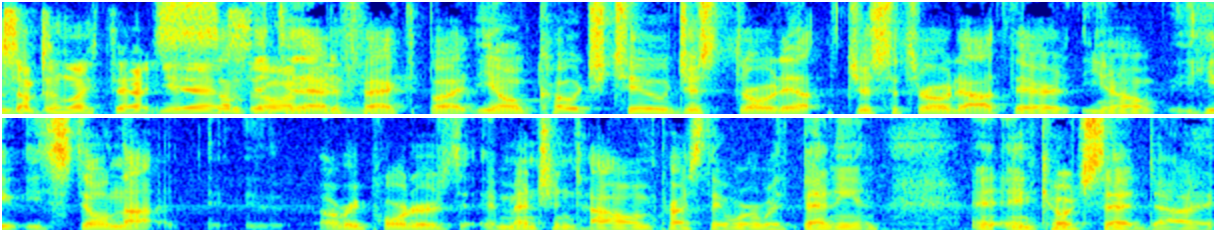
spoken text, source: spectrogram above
something like that. Yeah, something so, to I that mean, effect. But you know, coach too, just throw it out, just to throw it out there. You know, he, he's still not uh, reporters mentioned how impressed they were with Benny, and and, and coach said, uh,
